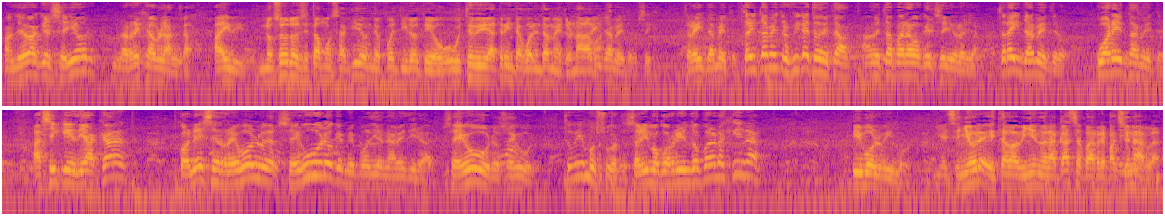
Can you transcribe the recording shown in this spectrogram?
Donde va aquel señor, la reja blanca. Ahí vivo. Nosotros estamos aquí donde fue el tiroteo. Usted vive a 30, 40 metros, nada más. 30 metros, sí. 30 metros. 30 metros, fíjate dónde está, dónde está parado aquel señor allá. 30 metros, 40 metros. Así que de acá, con ese revólver, seguro que me podían haber tirado. Seguro, seguro. Tuvimos suerte, salimos corriendo para la esquina y volvimos. Y el señor estaba viniendo a la casa para refaccionarla.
